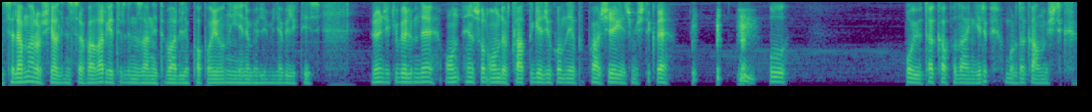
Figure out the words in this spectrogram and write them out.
Selamlar, hoş geldiniz, sefalar getirdiniz an itibariyle Papayon'un yeni bölümüyle birlikteyiz. Bir önceki bölümde on- en son 14 katlı gece konu yapıp karşıya geçmiştik ve bu boyuta kapıdan girip burada kalmıştık.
